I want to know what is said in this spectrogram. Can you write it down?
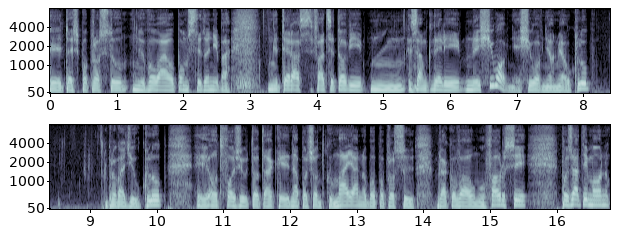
y, też po prostu woła o pomstę do nieba. Teraz facetowi mm, zamknęli siłownię. Siłownię on miał klub, prowadził klub, y, otworzył to tak na początku maja, no bo po prostu brakowało mu forsy. Poza tym on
